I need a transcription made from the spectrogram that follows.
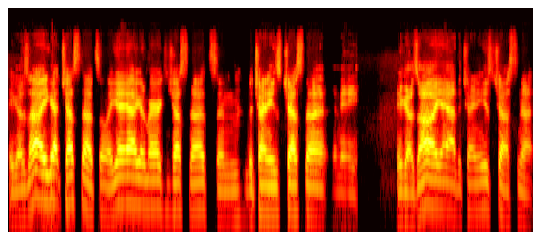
he goes, "Oh, you got chestnuts?" I'm like, "Yeah, I got American chestnuts and the Chinese chestnut." And he he goes, "Oh yeah, the Chinese chestnut,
